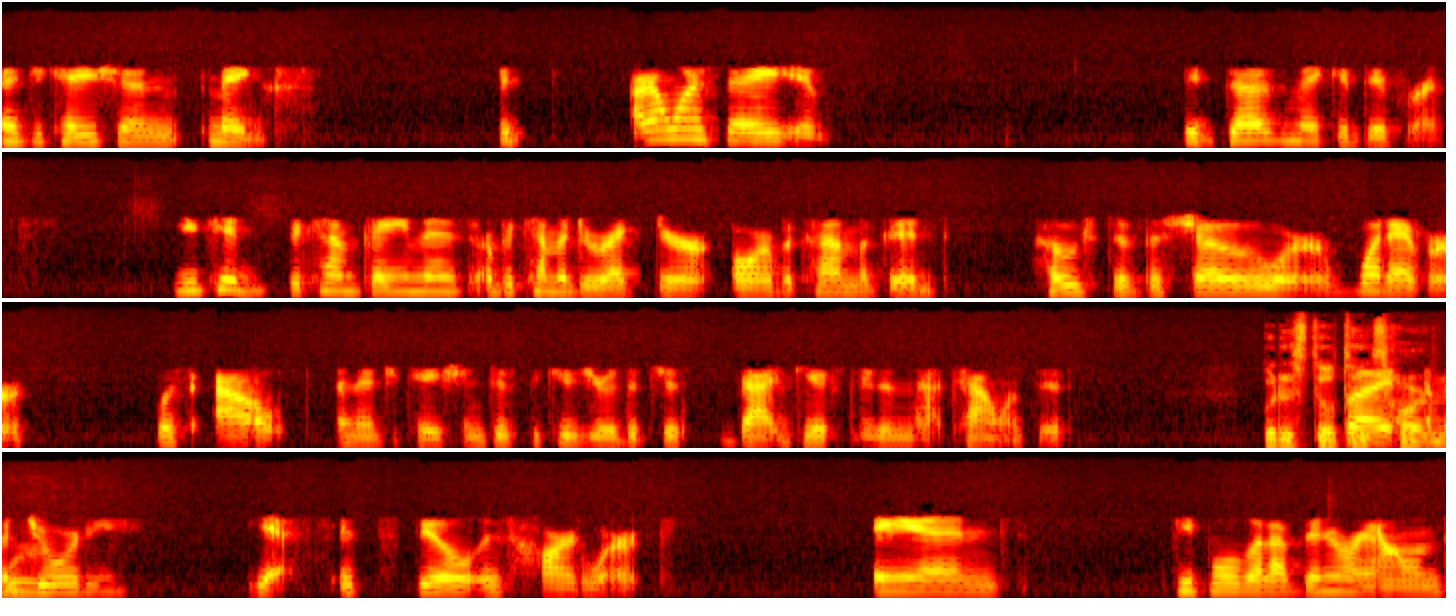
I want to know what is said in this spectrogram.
education makes it, I don't want to say it, it does make a difference you could become famous or become a director or become a good host of the show or whatever without an education just because you're the, just that gifted and that talented. But it still takes but hard a work. majority, yes, it still is hard work. And people that I've been around,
